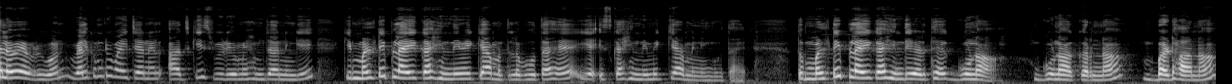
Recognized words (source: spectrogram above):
Hello everyone welcome to my channel आज की इस वीडियो में हम जानेंगे कि मल्टीप्लाई का हिंदी में क्या मतलब होता है या इसका हिंदी में क्या मीनिंग होता है। तो मल्टीप्लाई का हिंदी अर्थ है गुणा गुणा करना, बढ़ाना,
